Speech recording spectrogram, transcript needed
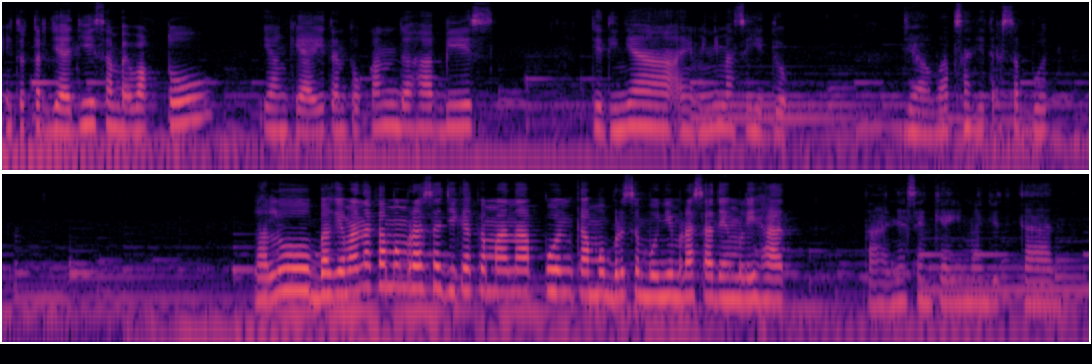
Itu terjadi sampai waktu yang kiai tentukan udah habis. Jadinya ayam ini masih hidup. Jawab Santi tersebut. Lalu bagaimana kamu merasa jika ke mana pun kamu bersembunyi merasa ada yang melihat? Tanya Sang Kiai melanjutkan.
